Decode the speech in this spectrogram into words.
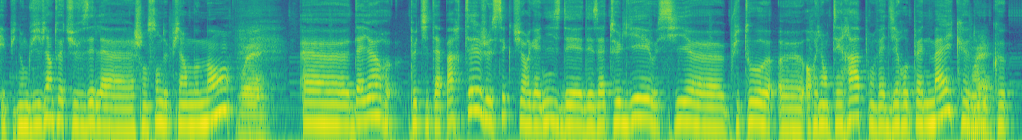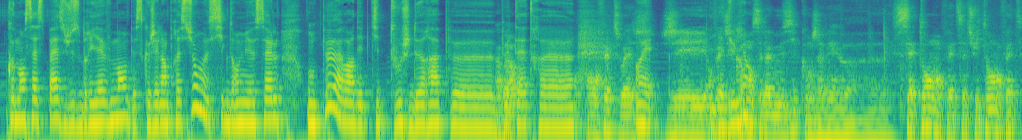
Et puis donc Vivien, toi tu faisais de la chanson depuis un moment. Ouais. Euh, d'ailleurs, petit aparté, je sais que tu organises des, ateliers aussi euh, plutôt euh, orientés rap, on va dire open mic. Donc, comment ça se passe juste brièvement? Parce que j'ai l'impression aussi que dans Mieux Seul, on peut avoir des petites touches de rap, ah, peut-être. En, fait, ouais, j'ai en fait, commencé la musique quand j'avais 7 ans, en fait, 7-8 ans. En fait,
